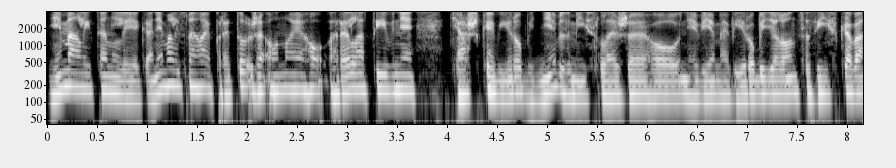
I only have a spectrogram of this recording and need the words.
nemali ten liek. A nemali sme ho aj preto, že ono je ho relatívne ťažké vyrobiť. Nie v zmysle, že ho nevieme vyrobiť, ale on sa získava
